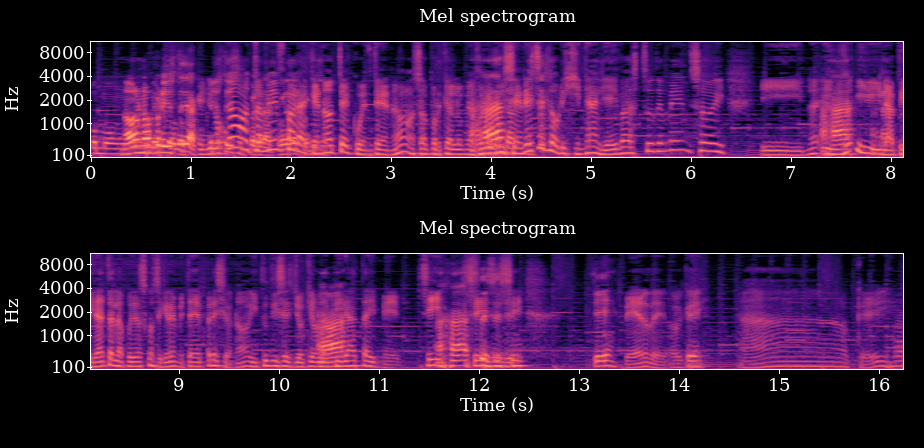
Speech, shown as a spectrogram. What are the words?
Como un No, no, pero yo estoy que yo estoy No, también para que eso. no te cuenten, ¿no? O sea, porque a lo mejor Ajá. dicen, esta es la original y ahí vas tú de menso y, y, no- y- Ajá, y- y ajá. la pirata la podías conseguir a mitad de precio, ¿no? Y tú dices, yo quiero la Ajá. pirata y me... Sí, Ajá, sí, sí, sí, sí, sí, Sí, Verde, ok. Sí. Ah, ok. Ajá.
